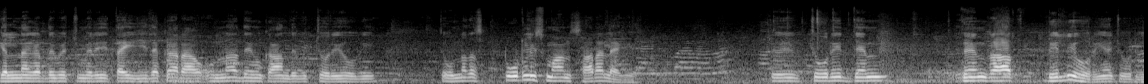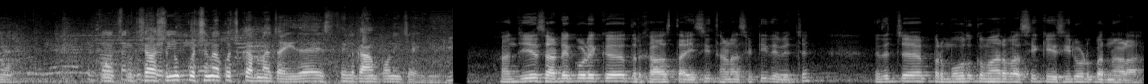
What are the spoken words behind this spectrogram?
ਗਿੱਲ ਨਗਰ ਦੇ ਵਿੱਚ ਮੇਰੀ ਤਾਈ ਜੀ ਦਾ ਘਰ ਆ ਉਹਨਾਂ ਦੇ ਮਕਾਨ ਦੇ ਵਿੱਚ ਚੋਰੀ ਹੋ ਗਈ ਤੇ ਉਹਨਾਂ ਦਾ ਟੋਟਲੀ ਸਮਾਨ ਸਾਰਾ ਲੈ ਗਏ ਤੇ ਚੋਰੀ ਦਿਨ ਦਿਨ ਰਾਤ ਡੇਲੀ ਹੋ ਰਹੀਆਂ ਚੋਰੀਆਂ। ਪ੍ਰਸ਼ਾਸਨ ਨੂੰ ਕੁਝ ਨਾ ਕੁਝ ਕਰਨਾ ਚਾਹੀਦਾ ਹੈ ਇਸ ਤੇ ਲਗਾਮ ਪਾਉਣੀ ਚਾਹੀਦੀ ਹੈ। ਹਾਂਜੀ ਇਹ ਸਾਡੇ ਕੋਲ ਇੱਕ ਦਰਖਾਸਤ ਆਈ ਸੀ ਥਾਣਾ ਸਿਟੀ ਦੇ ਵਿੱਚ। ਇਹਦੇ ਚ ਪ੍ਰਮੋਦ ਕੁਮਾਰ ਵਾਸੀ ਕੇਸੀ ਰੋਡ ਬਰਨਾਲਾ।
